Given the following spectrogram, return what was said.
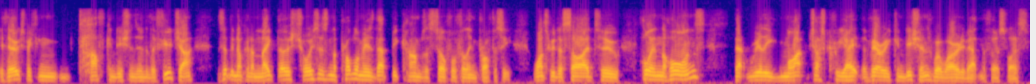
If they're expecting tough conditions into the future, they're simply not going to make those choices. And the problem is that becomes a self fulfilling prophecy. Once we decide to pull in the horns, that really might just create the very conditions we're worried about in the first place.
